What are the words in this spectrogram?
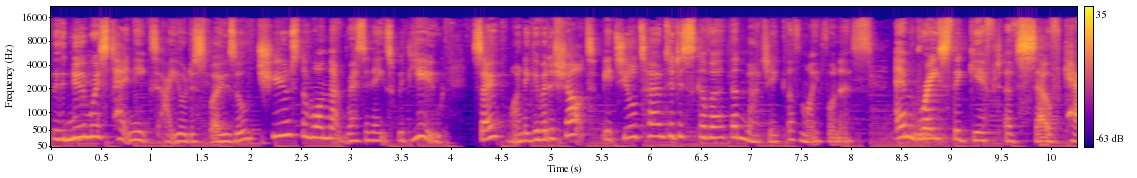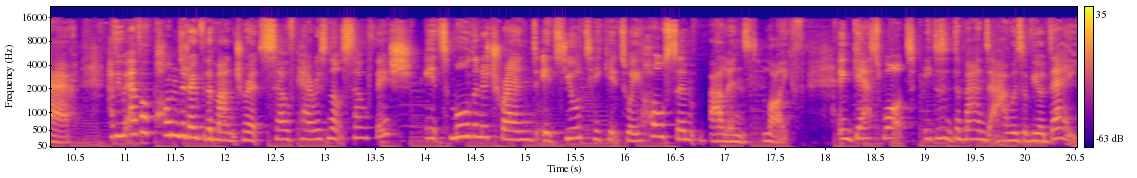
With numerous techniques at your disposal, choose the one that resonates with you. So, why not give it a shot? It's your turn to discover the magic of mindfulness. Embrace the gift of self care. Have you ever pondered over the mantra self care is not selfish? It's more than a trend, it's your ticket to a wholesome, balanced life. And guess what? It doesn't demand hours of your day.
